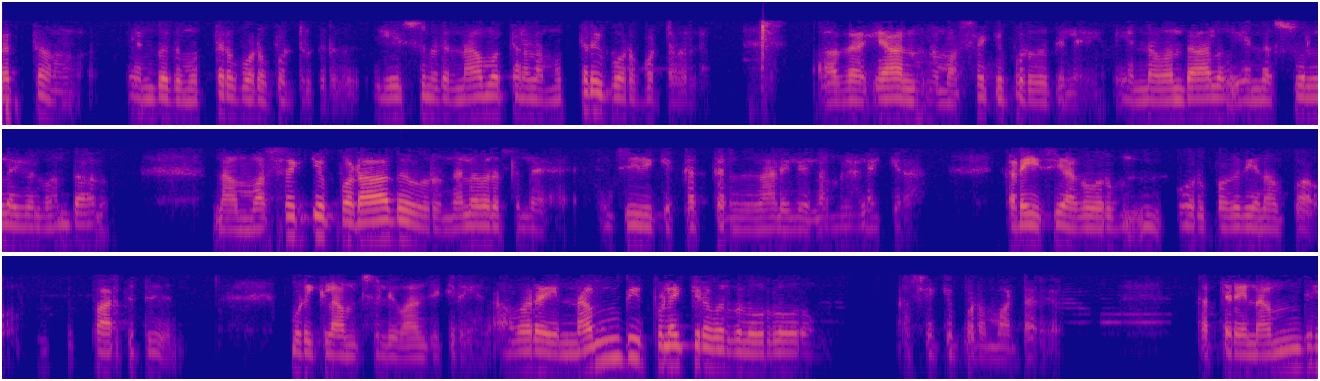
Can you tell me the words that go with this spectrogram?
ரத்தம் என்பது முத்திரை போடப்பட்டிருக்கிறது. இயேசுனுடைய நாமத்தினால முத்திரை போடப்பட்டவர்கள். ஆகையால் நாம் அசைக்கப்படுவதில்லை. என்ன வந்தாலும் என்ன சூழ்நிலைகள் வந்தாலும் நாம் அசைக்கப்படாத ஒரு நிலவரத்துல ஜீவிக்க கத்தர் நாளிலே நம்மளை அழைக்கிறார். கடைசியாக ஒரு ஒரு பகுதியை நான் பார்த்துட்டு முடிக்கலாம்னு சொல்லி வாஞ்சிக்கிறேன். அவரை நம்பி பிழைக்கிறவர்கள் ஒருவரும் அசைக்கப்பட மாட்டார்கள். கத்தரை நம்பி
